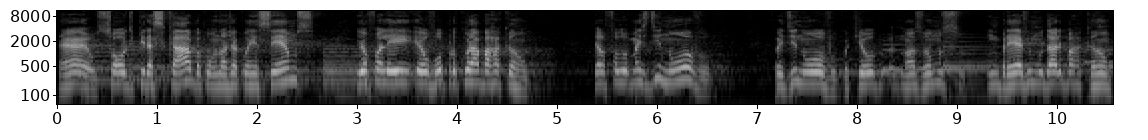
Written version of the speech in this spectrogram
né, o sol de Piracicaba, como nós já conhecemos. E eu falei: Eu vou procurar barracão. E ela falou: Mas de novo? Foi de novo, porque eu, nós vamos em breve mudar de barracão.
